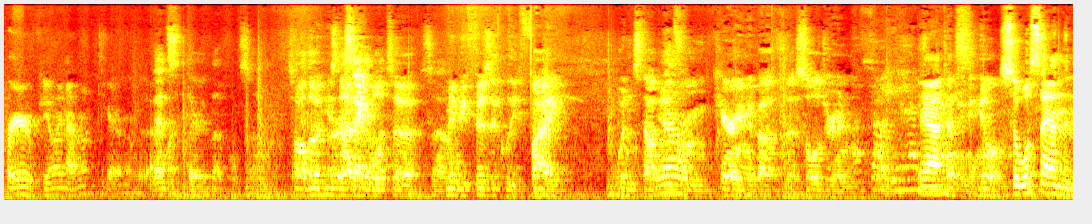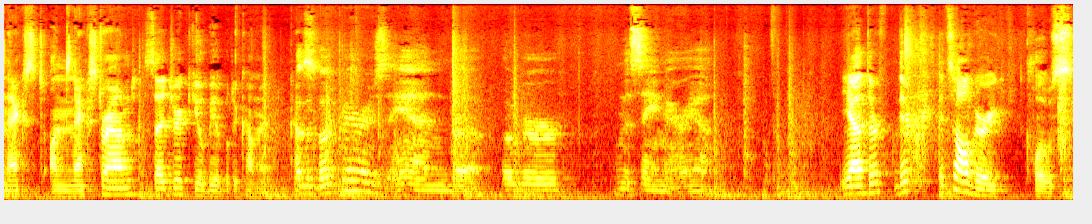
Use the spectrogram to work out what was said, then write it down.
prayer of healing. I don't think I remember that. That's one. third level, so. So although he's Or not able level, to so. maybe physically fight, wouldn't stop Yeah. him from caring about the soldier and thought Yeah. an attempting to heal him. So we'll say on the next on the next round, Cedric, you'll be able to come in. Are 'cause- the bugbears and the ogre in the same area? Yeah, they're they're it's all very close.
